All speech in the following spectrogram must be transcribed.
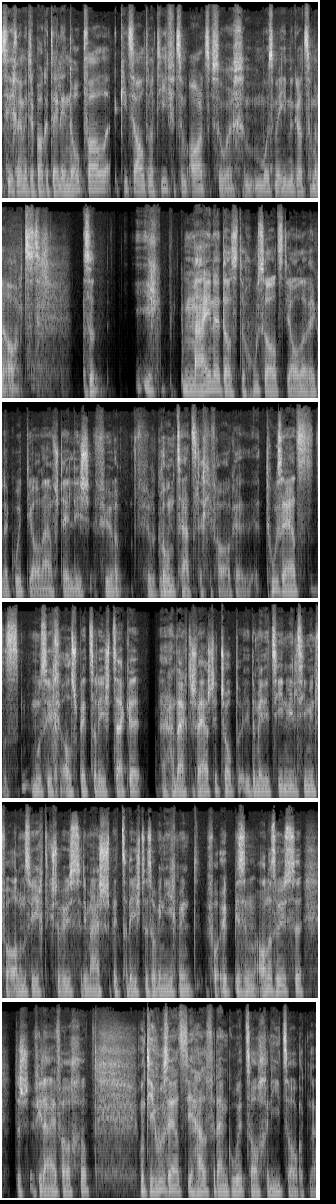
Sicher mit der Bagatelle in Notfall. Gibt es Alternativen zum Arztbesuch? Muss man immer gerade zu einem Arzt? Also ich meine, dass der Hausarzt in aller Regel eine gute Anlaufstelle ist für, für grundsätzliche Fragen. Die Hausärzte, das muss ich als Spezialist sagen, haben eigentlich den schwersten Job in der Medizin, weil sie müssen vor allem das Wichtigste wissen. Die meisten Spezialisten, so wie ich, müssen von etwas alles wissen. Das ist viel einfacher. Und die Hausärzte helfen einem gut, Sachen einzuordnen.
